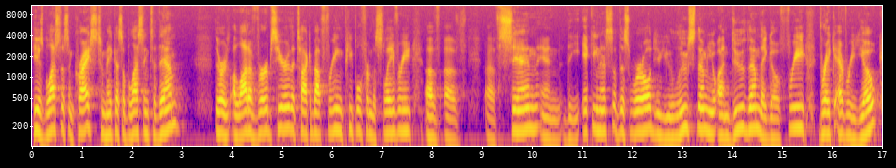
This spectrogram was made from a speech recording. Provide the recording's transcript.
He has blessed us in Christ to make us a blessing to them. There are a lot of verbs here that talk about freeing people from the slavery of, of, of sin and the ickiness of this world. You, you loose them, you undo them, they go free, break every yoke.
